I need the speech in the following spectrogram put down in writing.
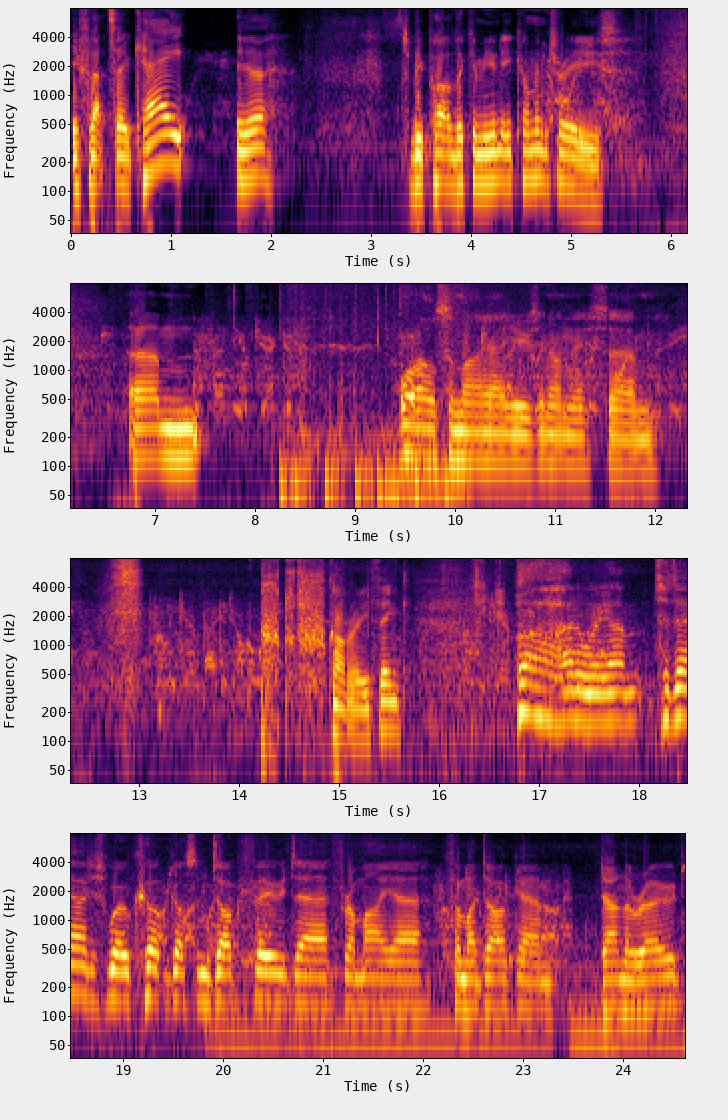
if that's okay. Yeah. To be part of the community commentaries. Um, what else am I uh, using on this um, can't really think anyway um, today I just woke up got some dog food uh, from my uh, for my dog um, down the road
